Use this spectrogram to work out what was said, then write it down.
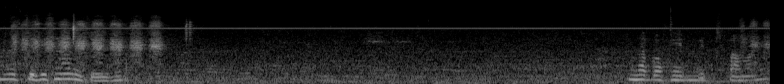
मिर्च भी समझ चाहिए थोड़ा सफ़ेद मिर्च पावांगे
